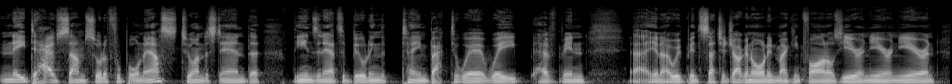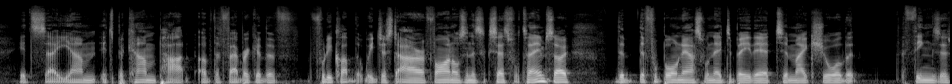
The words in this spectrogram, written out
need to have some sort of football nous to understand the, the ins and outs of building the team back to where we have been. Uh, you know, we've been such a juggernaut in making finals year and year and year, and it's a um, it's become part of the fabric of the f- footy club that we just are a finals and a successful team. So the the football nous will need to be there to make sure that things are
